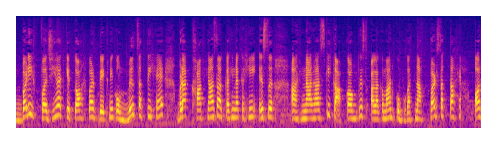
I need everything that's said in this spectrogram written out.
बड़ी फजीहत के तौर पर देखने को मिल सकती है। बड़ा खामियाजा कहीं ना कहीं इस नाराज़गी का कांग्रेस आलाकमान को भुगतना करना पड़ सकता है? और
